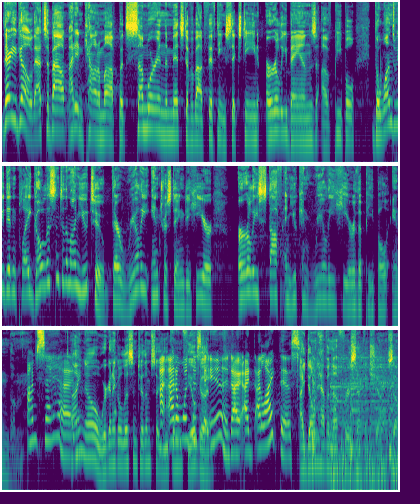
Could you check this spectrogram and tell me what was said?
there you go. That's about, I didn't count them up, but somewhere in the midst of about 15, 16 early bands of people. The ones we didn't play, go listen to them on YouTube. They're really interesting to hear early stuff, and you can really hear the people in them. I'm sad. I know. We're going to go listen to them so you I, can I don't want feel this good. to end. I, I I like this. I don't have enough for a second show. So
